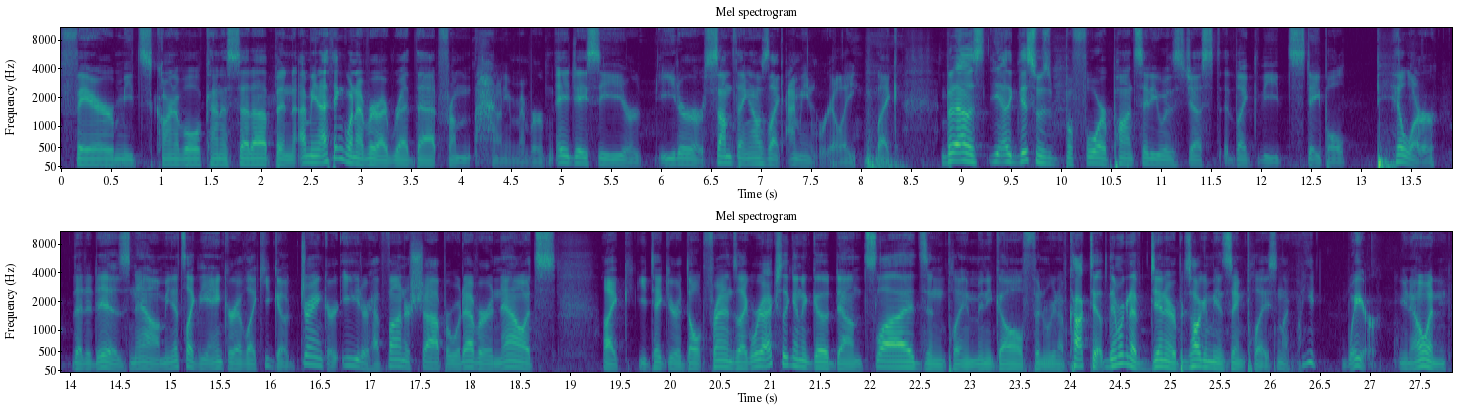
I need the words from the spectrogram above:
fair meets carnival kind of setup. And I mean, I think whenever I read that from, I don't even remember, AJC or Eater or something, I was like, I mean, really? Like, but I was, yeah, like, this was before Ponce City was just like the staple pillar that it is now. I mean, it's like the anchor of like you go drink or eat or have fun or shop or whatever. And now it's like you take your adult friends, like we're actually going to go down slides and play mini golf and we're going to have cocktail. Then we're going to have dinner, but it's all going to be in the same place. I'm like, what do you, where? You know, and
